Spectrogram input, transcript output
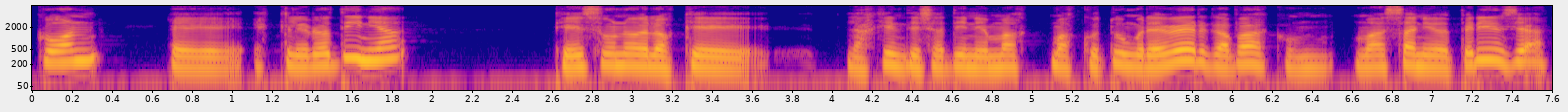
con eh, esclerotinia, que es uno de los que la gente ya tiene más, costumbre de ver, capaz con más años de experiencia.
